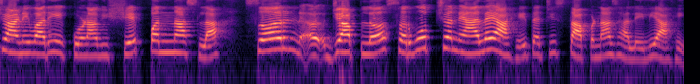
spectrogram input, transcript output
जानेवारी एकोणावीसशे पन्नास ला सर जे आपलं सर्वोच्च न्यायालय आहे त्याची स्थापना झालेली आहे.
